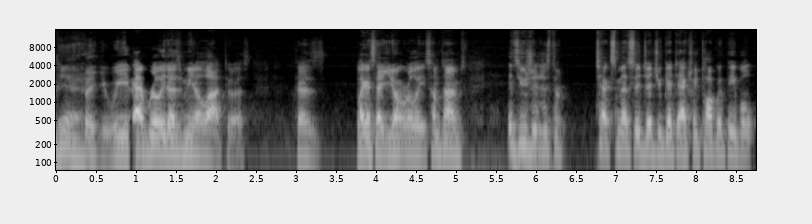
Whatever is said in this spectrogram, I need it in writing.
Yeah. Thank you. We that really does mean a lot to us because, like I said, you don't really. Sometimes it's usually just a text message that you get to actually talk with people,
